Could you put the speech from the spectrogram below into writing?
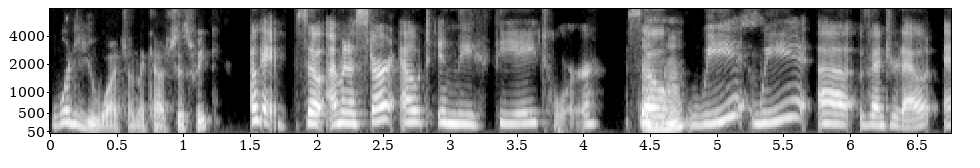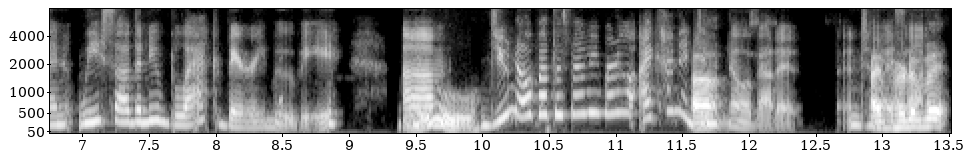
what did you watch on the couch this week? Okay, so I'm going to start out in the theater. So Mhm. we we uh ventured out and we saw the new Blackberry movie. Um, Ooh. do you know about this movie, Bruno? I kind of Uh, didn't know about it until I've I heard of it.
